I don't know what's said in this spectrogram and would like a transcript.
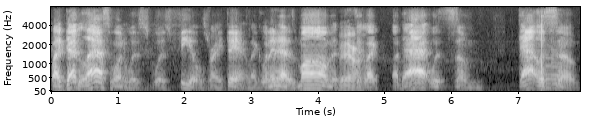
Like that last one was was feels right there. Like when it had his mom and Yeah. like that was some that was some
